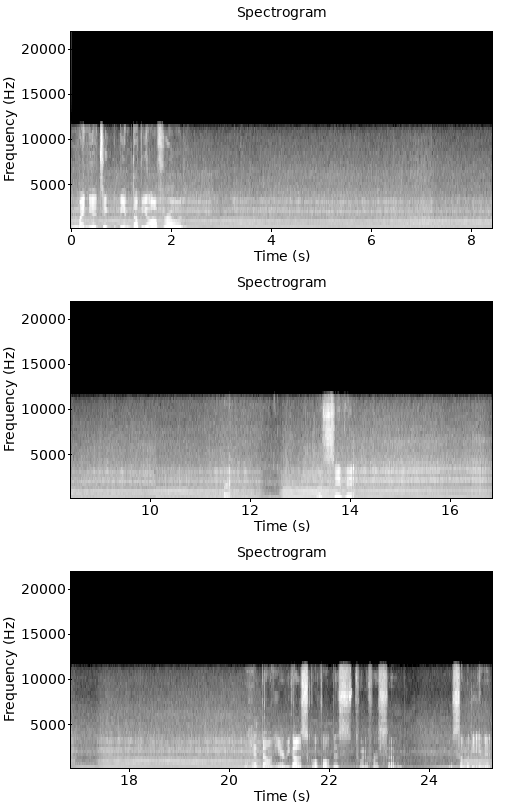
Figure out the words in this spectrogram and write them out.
We might need to take the BMW off-road. Alright. Let's save it. Head down here. We gotta scope out this 24-7. There's somebody in it.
